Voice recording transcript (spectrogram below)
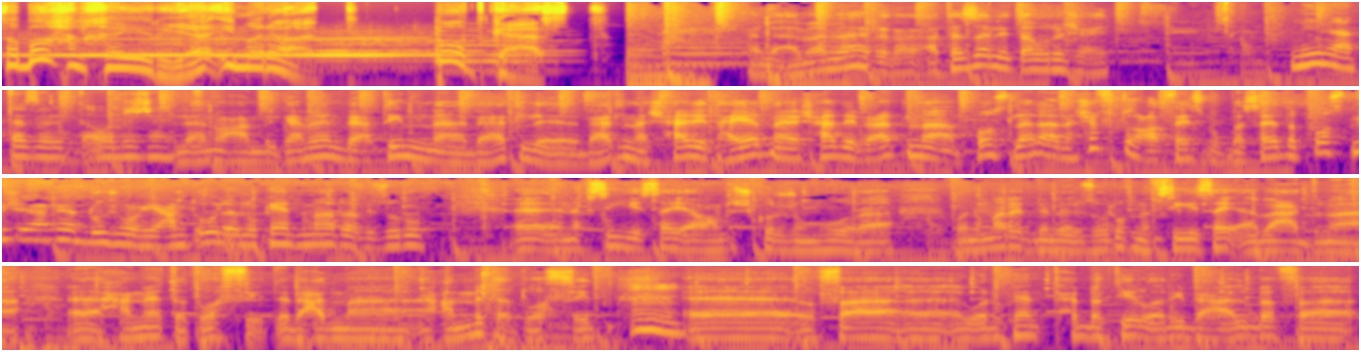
صباح الخير يا إمارات. بودكاست. هلا آمال ماهر اعتزلت أو رجعت مين اعتزلت أو رجعت؟ لأنه عم كمان بيعطينا بيعت لي بيعت لنا شحادة حياتنا يا شحادة بعت لنا بوست لا لا أنا شفته على فيسبوك بس هذا بوست مش يعني الرجوع هي عم تقول إنه كانت مرة بظروف آه، نفسية سيئة وعم تشكر جمهورها وإنه مرت بظروف نفسية سيئة بعد ما آه، حماتها توفت بعد ما عمتها توفت. آه، ف وإنه كانت تحبها كثير وقريبة على قلبها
